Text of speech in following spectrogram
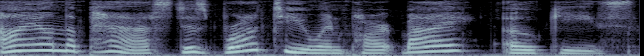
Eye on the Past is brought to you in part by Oakey's.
